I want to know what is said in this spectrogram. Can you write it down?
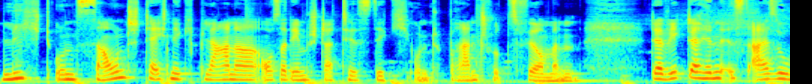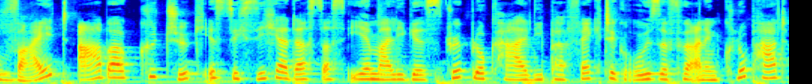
Licht- und Soundtechnikplaner, außerdem Statistik- und Brandschutzfirmen. Der Weg dahin ist also weit, aber Küçük ist sich sicher, dass das ehemalige Strip-Lokal die perfekte Größe für einen Club hat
